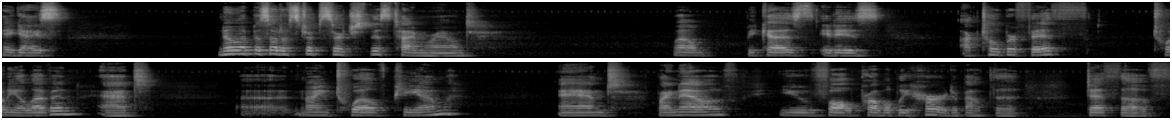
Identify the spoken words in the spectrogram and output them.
Hey guys. No episode of Strip Search this time around. Well, because it is October 5th, 2011 at uh, 9:12 p.m. and by now you've all probably heard about the death of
